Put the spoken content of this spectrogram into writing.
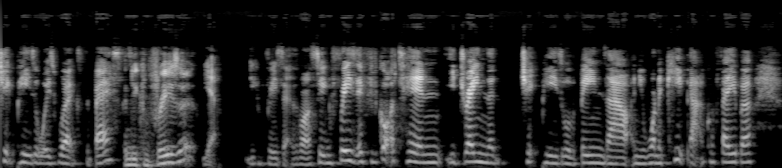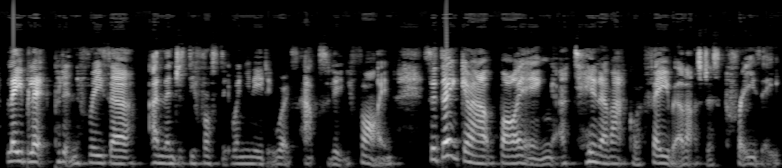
chickpeas always works the best. And you can freeze it. You can freeze it as well. So you can freeze if you've got a tin, you drain the chickpeas or the beans out, and you want to keep that aquafaba, label it, put it in the freezer, and then just defrost it when you need it. It works absolutely fine. So don't go out buying a tin of aquafaba. That's just crazy.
